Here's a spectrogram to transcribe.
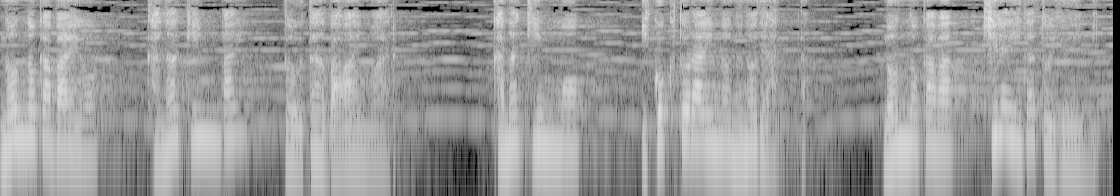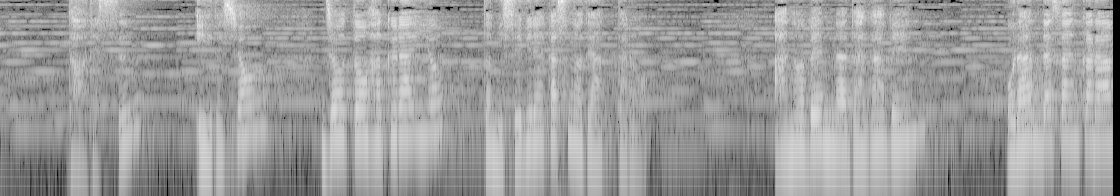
い。のんのかばいをかなきんばいと歌う場合もある。かなきんも異国渡来の布であった。のんのかはきれいだという意味。どうです？いいでしょう？上等舶来よと見せびらかすのであったろう。あの弁なだが弁オランダさんから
